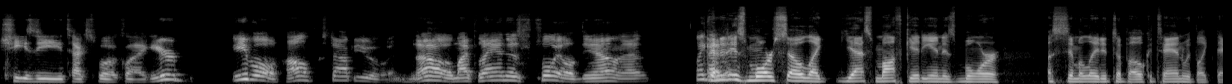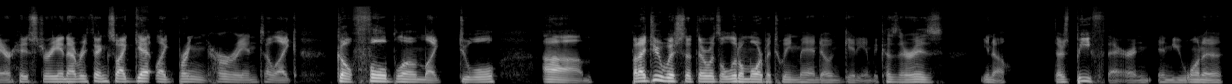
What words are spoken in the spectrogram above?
cheesy textbook. Like you're evil, I'll stop you. And no, my plan is foiled. You know. Uh, and it, it is more so like yes, Moff Gideon is more assimilated to Bo Katan with like their history and everything. So I get like bringing her in to like go full blown like duel. Um, but I do wish that there was a little more between Mando and Gideon because there is, you know, there's beef there and and you want to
